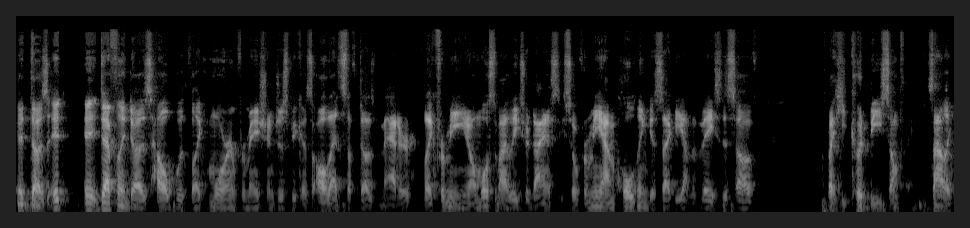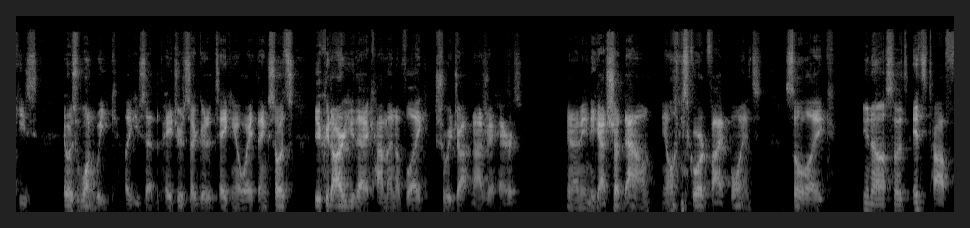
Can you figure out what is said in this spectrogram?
it does. It it definitely does help with like more information, just because all that stuff does matter. Like for me, you know, most of my leagues are dynasty, so for me, I'm holding Gesicki on the basis of like he could be something. It's not like he's. It was one week, like you said. The Patriots are good at taking away things, so it's you could argue that comment of like, should we drop Najee Harris? You know, what I mean, he got shut down. He only scored five points, so like, you know, so it's it's tough.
